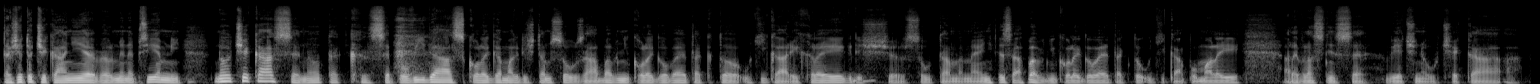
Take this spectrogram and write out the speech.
Takže to čekání je velmi nepříjemný. No čeká se, no tak se povídá s kolegama, když tam jsou zábavní kolegové, tak to utíká rychleji, když jsou tam méně zábavní kolegové, tak to utíká pomaleji, ale vlastně se většinou čeká a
